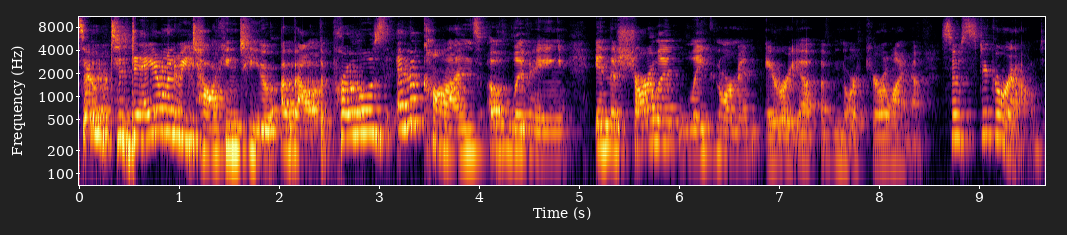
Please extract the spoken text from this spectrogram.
So today I'm going to be talking to you about the pros and the cons of living in the Charlotte Lake Norman area of North Carolina. So stick around.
